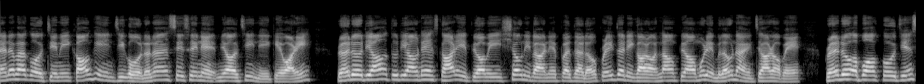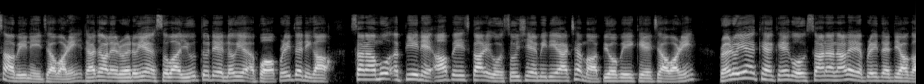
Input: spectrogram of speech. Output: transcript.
လက်နက်ဘက်ကိုတင်ပြီးကောင်းကင်ကြီးကိုလွန်းလွန်းဆေးဆေးနဲ့မျှော်ကြည့်နေခဲ့ပါတယ်။ ရန်ဒိုတယောက်သူတယောက်တည်းစကားတွေပြောပြီးရှုံနေတာနဲ့ပတ်သက်လို့ပရိသတ်တွေကတော့လှောင်ပြောင်မှုတွေမလုပ်နိုင်ကြတော့ပဲရန်ဒိုအပေါ်ကိုချင်းစာပေးနေကြပါတယ်။ဒါကြောင့်လည်းရန်ဒိုရဲ့ဆိုပါယူသွတ်တဲ့လောက်ရဲ့အပေါ်ပရိသတ်တွေကစာနာမှုအပြည့်နဲ့အားပေးစကားတွေကိုဆိုရှယ်မီဒီယာထက်မှာပြောပေးခဲ့ကြပါတယ်။ရန်ဒိုရဲ့အခက်အခဲကိုစာနာနားလည်တဲ့ပရိသတ်တယောက်က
